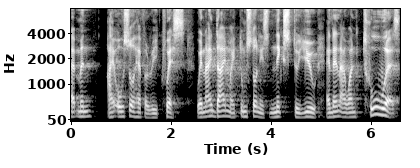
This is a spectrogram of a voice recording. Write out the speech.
Edmund, I also have a request. When I die, my tombstone is next to you. And then I want two words.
